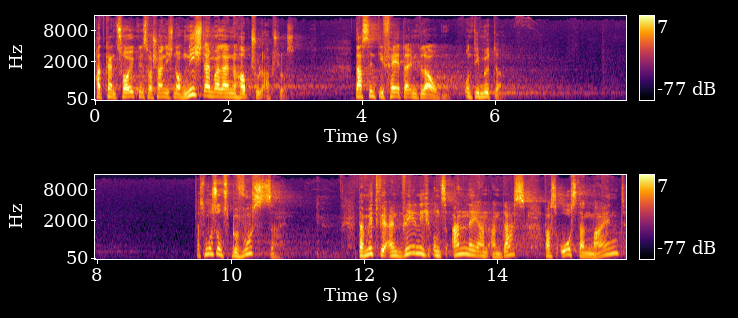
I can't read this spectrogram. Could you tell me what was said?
hat kein Zeugnis, wahrscheinlich noch nicht einmal einen Hauptschulabschluss. Das sind die Väter im Glauben und die Mütter. Das muss uns bewusst sein, damit wir ein wenig uns annähern an das, was Ostern meint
